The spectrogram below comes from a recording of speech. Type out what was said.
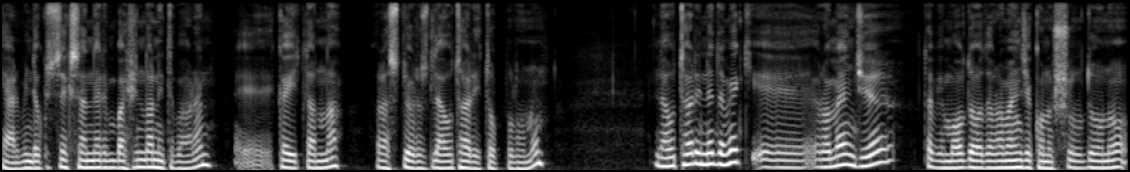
Yani 1980'lerin başından itibaren e, kayıtlarına rastlıyoruz Lautari topluluğunun. Lautari ne demek? E, Romence, tabi Moldova'da Romence konuşulduğunu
